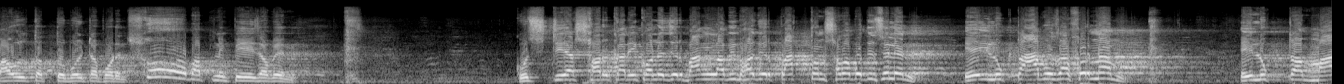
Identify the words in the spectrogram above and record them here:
বাউল তত্ত্ব বইটা পড়েন, সব আপনি পেয়ে যাবেন। কুষ্টিয়া সরকারি কলেজের বাংলা বিভাগের প্রাক্তন সভাপতি ছিলেন এই লোকটা আবু জাফর নাম। এই লোকটা মা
